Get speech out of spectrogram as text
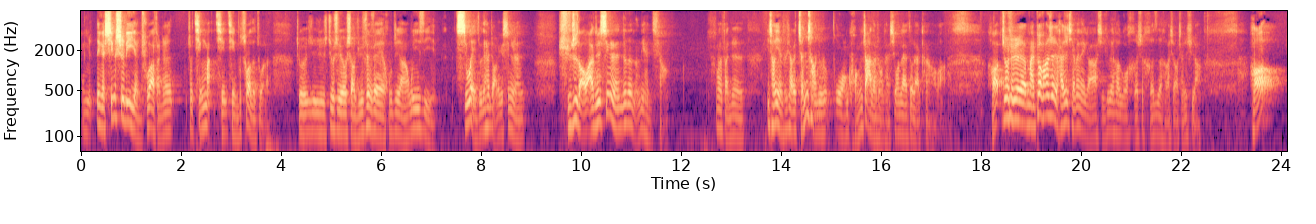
我们那个新势力演出啊，反正就挺满，挺挺不错的做了，就是就是有小菊、狒狒、胡志阳、威 Z、齐伟，昨天还找了一个新人，徐指导啊，这新人真的能力很强。他们反正一场演出下来，整场就是往狂炸的状态，希望大家都来看，好不好？好，就是买票方式还是前面那个啊，喜剧联合国盒是盒子和小程序啊。好，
